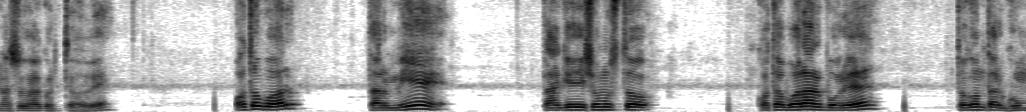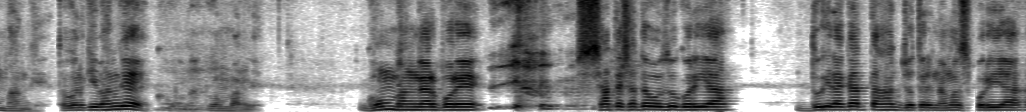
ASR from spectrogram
নাসুহা। করতে হবে। অতপর তার মেয়ে তাকে এই সমস্ত কথা বলার পরে তখন তার ঘুম ভাঙ্গে তখন কি ভাঙ্গে ঘুম ভাঙ্গে ঘুম ভাঙ্গার পরে সাথে সাথে অজু করিয়া দুই রাকাত তাহার যতের নামাজ পড়িয়া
